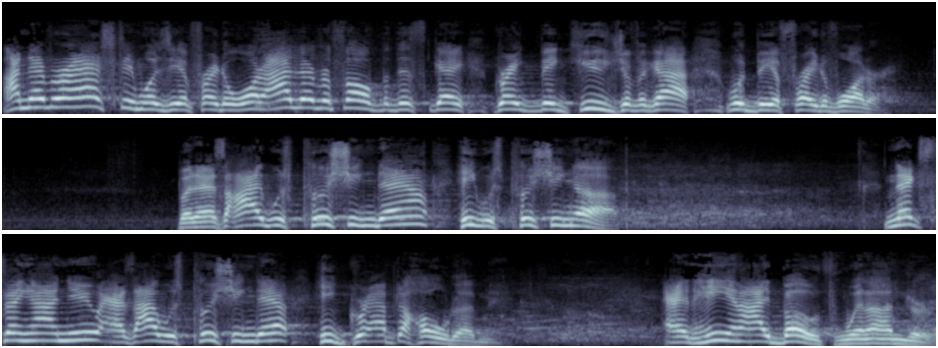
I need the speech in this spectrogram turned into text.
I never asked him, was he afraid of water? I never thought that this guy, great big, huge of a guy, would be afraid of water. But as I was pushing down, he was pushing up. Next thing I knew, as I was pushing down, he grabbed a hold of me. And he and I both went under.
